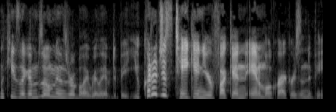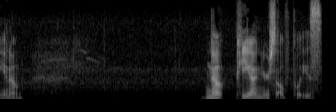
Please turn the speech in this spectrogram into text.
Look, he's like, I'm so miserable. I really have to pee. You could have just taken your fucking animal crackers into pee, you know? No, pee on yourself, please.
